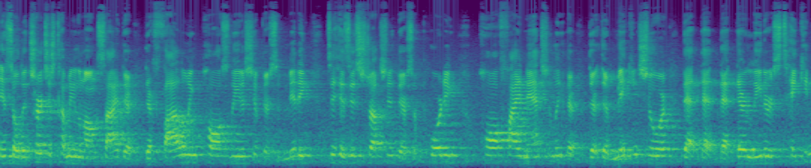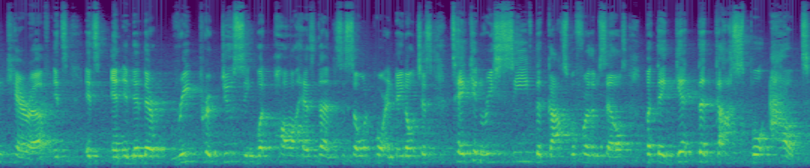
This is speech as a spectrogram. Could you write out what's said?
And so the church is coming alongside. They're, they're following Paul's leadership. They're submitting to his instruction. They're supporting Paul financially. They're, they're, they're making sure that, that, that their leader is taken care of. It's, it's, and, and then they're reproducing what Paul has done. This is so important. They don't just take and receive the gospel for themselves, but they get the gospel out.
